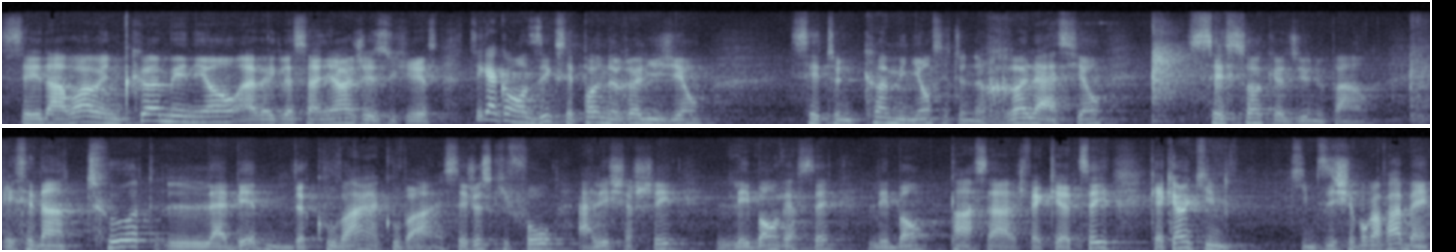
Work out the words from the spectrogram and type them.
C'est d'avoir une communion avec le Seigneur Jésus-Christ. Tu sais, quand on dit que ce n'est pas une religion, c'est une communion, c'est une relation, c'est ça que Dieu nous parle. Et c'est dans toute la Bible, de couvert à couvert. C'est juste qu'il faut aller chercher les bons versets, les bons passages. Fait que, tu sais, quelqu'un qui, qui, me dit, je sais pas quoi faire, bien,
